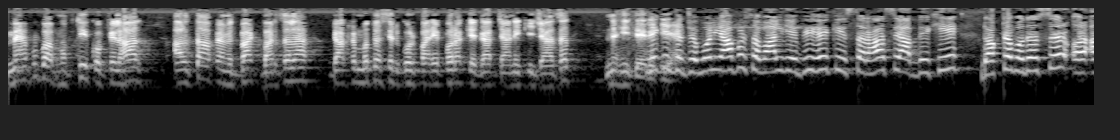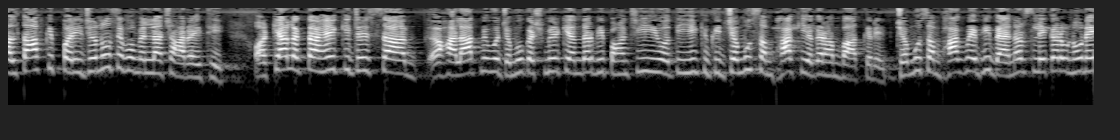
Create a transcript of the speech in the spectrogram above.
महबूबा मुफ्ती को फ़िलहाल अल्ताफ अहमद भट्ट बरजला डॉक्टर मुदसिर गुल पारेपुरा के घर जाने की इजाज़त नहीं दे रही लेकिन है। जमोल यहाँ पर सवाल ये भी है कि इस तरह से आप देखिए डॉक्टर मुदस्सर और अल्ताफ के परिजनों से वो मिलना चाह रही थी। और क्या लगता है कि जिस हालात में वो जम्मू कश्मीर के अंदर भी पहुँची ही होती हैं क्योंकि जम्मू संभाग की अगर हम बात करें जम्मू संभाग में भी बैनर्स लेकर उन्होंने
